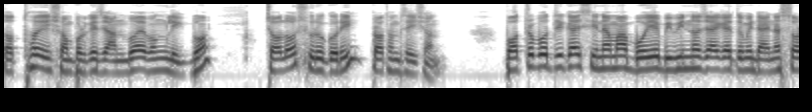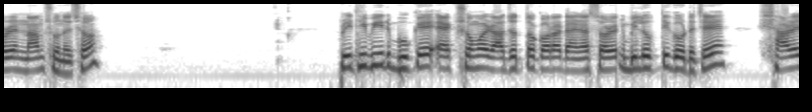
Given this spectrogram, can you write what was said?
তথ্য এই সম্পর্কে জানব এবং লিখব। চলো শুরু করি প্রথম সেশন পত্রপত্রিকায় সিনেমা, বইয়ে বিভিন্ন জায়গায় তুমি ডাইনোসরের নাম শুনেছ। পৃথিবীর বুকে এক সময় রাজত্ব করা ডাইনোসরের বিলুপ্তি ঘটেছে। সাড়ে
